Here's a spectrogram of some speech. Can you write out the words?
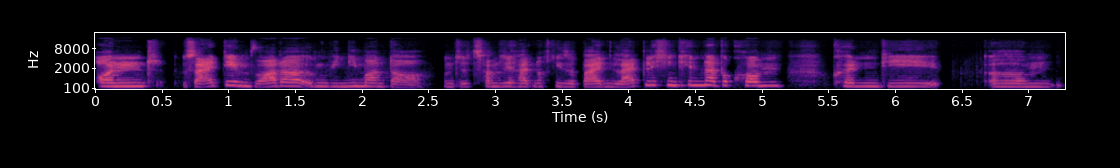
und seitdem war da irgendwie niemand da. Und jetzt haben sie halt noch diese beiden leiblichen Kinder bekommen, können die, ähm,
